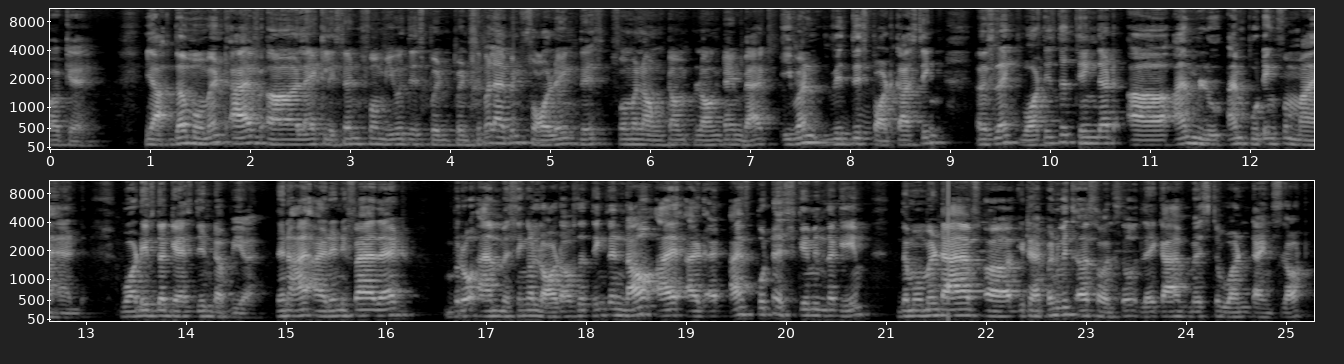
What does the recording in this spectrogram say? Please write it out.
Okay. Yeah, the moment I've uh, like listened from you this prin- principle, I've been following this from a long time, long time back. Even with this podcasting, I was like, what is the thing that uh, I'm lo- I'm putting from my end? What if the guest didn't appear? Then I identify that, bro, I'm missing a lot of the things, and now I I I- I've put a skim in the game. The moment I have, uh, it happened with us also. Like I have missed one time slot,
